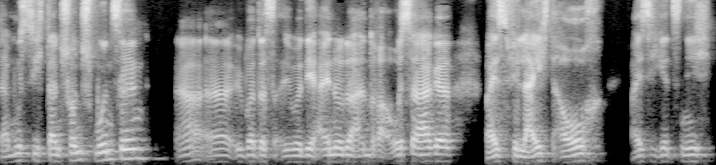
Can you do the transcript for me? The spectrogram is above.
Da musste ich dann schon schmunzeln ja, über, das, über die eine oder andere Aussage, weil es vielleicht auch, weiß ich jetzt nicht,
